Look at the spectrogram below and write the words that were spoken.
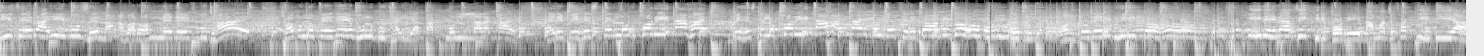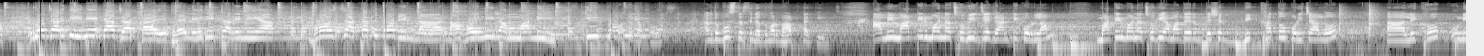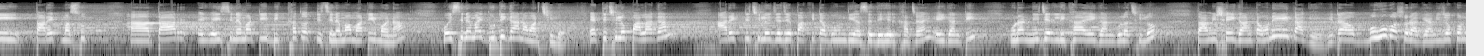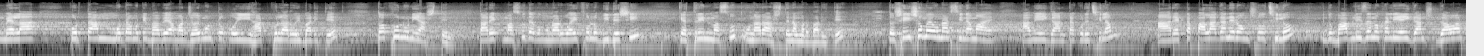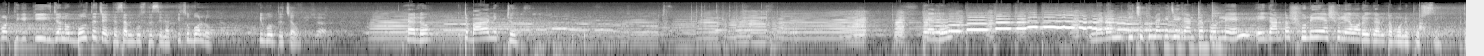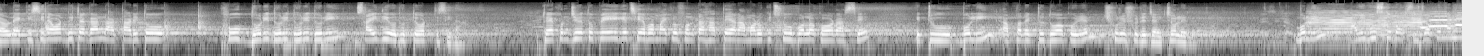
নিজেরাই বুঝে না আবার অন্যেরে বুঝায়। সব লোকেরে ভুল বুঝাইয়া কাঠমোল্লারা খায় আরে বেহেস্তের লোক করি না হয় বেহেস্তের লোক করি না হয় নাই তো চোখের ডর গো অন্তরের ভিতর ফকিরেরা জিকির করে নামাজ ফাঁকি দিয়া। রোজার দিনে গাজা খায় ধ্যানে রিটার্ন নিয়া। হজ জাকাত করেন না না হয় নিলাম মানি। কি প্রবলেম আমি তো বুঝতেছি না তোমার ভাবটা কি? আমি মাটির ময়না ছবির যে গানটি করলাম, মাটির ময়না ছবি আমাদের দেশের বিখ্যাত পরিচালক লেখক, উনি তারেক মাসুদ। তার এই- সিনেমাটি বিখ্যাত একটি সিনেমা, মাটির ময়না। ওই সিনেমায় দুটি গান আমার ছিল। একটি ছিল পালা গান, আরেকটি ছিল যে যে পাখিটা বন্দি আছে দেহের খাঁচায়, এই গানটি। ওনার নিজের লেখা এই গানগুলো ছিল। তা আমি সেই গানটা অনেক আগে, এটা বহু বছর আগে, আমি যখন মেলা করতাম মোটামুটিভাবে আমার জয়মন্টপ ওই হাটখোলার ওই বাড়িতে। তখন উনি আসতেন। তারেক মাসুদ এবং ওনার ওয়াইফ হলো বিদেশি। ক্যাথরিন মাসুদ, ওনারা আসতেন আমার বাড়িতে। তো সেই সময় ওনার সিনেমায় আমি এই গানটা করেছিলাম। আর একটা পালা গানের অংশও ছিল। কিন্তু বাবলি যেন খালি এই গান গাওয়ার পর থেকে কি যেন বলতে চাইতেছে আমি বুঝতেছি না। কিছু বলো, কি বলতে চাও? হ্যালো, একটু বাড়ান একটু। ম্যাডাম, কিছুক্ষণ আগে যে গানটা করলেন, এই গানটা শুনে আসলে আমার ওই গানটা মনে পড়ছে। কারণ একই সিনেমার দুইটা গান, আর তারই তো খুব ধরি ধরি ধরি ধরি সাই দিয়েও ধরতে পারতেছি না। তো এখন যেহেতু পেয়ে গেছি আবার মাইক্রোফোনটা হাতে, আর আমারও কিছু বলা কর আছে, একটু বলি, আপনারা একটু দোয়া করেন, সুরে সুরে যাই, চলেন। বলি, আমি বুঝতে পারছি, যখন আমি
